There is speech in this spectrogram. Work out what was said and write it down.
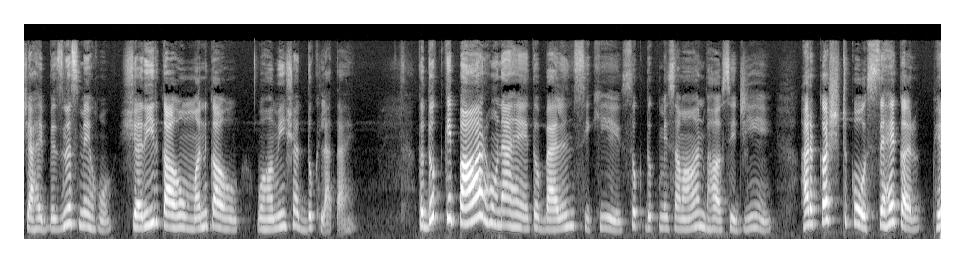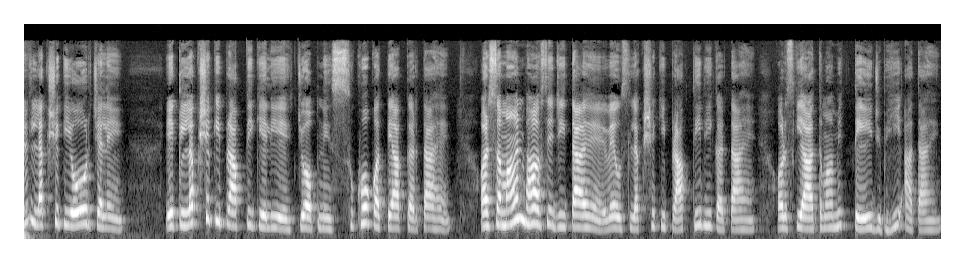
चाहे बिज़नेस में हो, शरीर का हो, मन का हो, वो हमेशा दुख लाता है। तो दुख के पार होना है तो बैलेंस सीखिए, सुख दुख में समान भाव से जिए। हर कष्ट को सहकर फिर लक्ष्य की ओर चलें। एक लक्ष्य की प्राप्ति के लिए जो अपने सुखों का त्याग करता है और समान भाव से जीता है, वह उस लक्ष्य की प्राप्ति भी करता है और उसकी आत्मा में तेज भी आता है।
